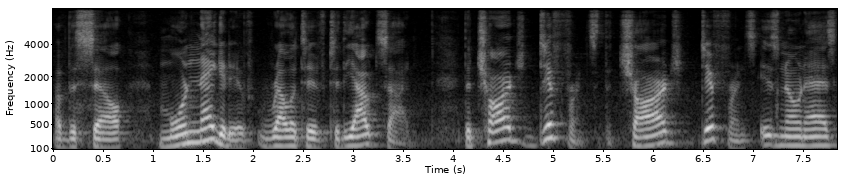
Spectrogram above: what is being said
of the cell more negative relative to the outside. The charge difference, the charge difference is known as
